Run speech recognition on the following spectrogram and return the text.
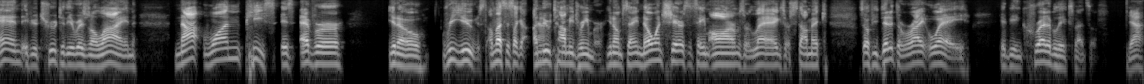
And if you're true to the original line, not one piece is ever, you know, reused unless it's like a, a Yeah. new Tommy Dreamer. You know what I'm saying? No one shares the same arms or legs or stomach. So if you did it the right way, it'd be incredibly expensive. Yeah.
